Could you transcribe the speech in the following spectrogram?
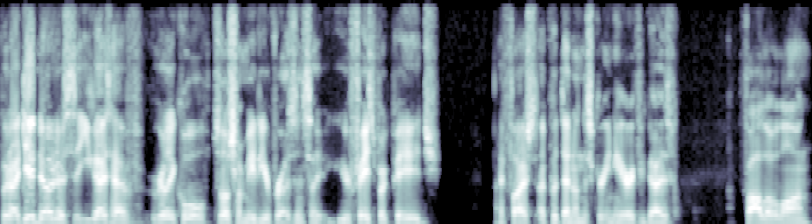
But I did notice that you guys have really cool social media presence. Like your Facebook page, I flashed, I put that on the screen here. If you guys follow along,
